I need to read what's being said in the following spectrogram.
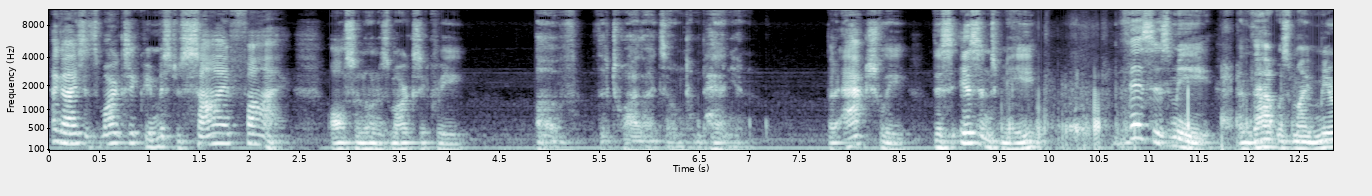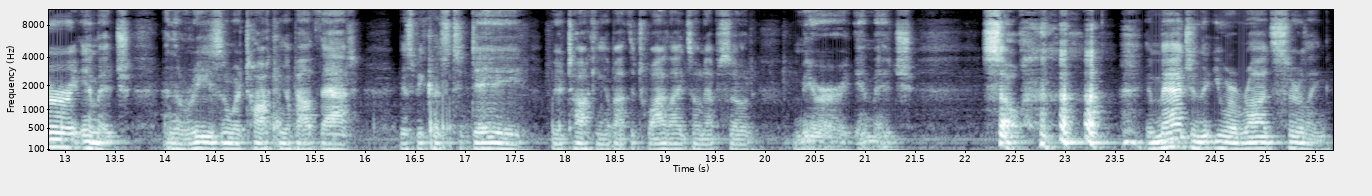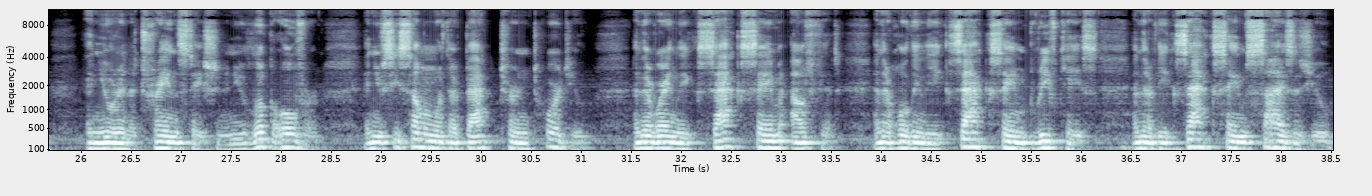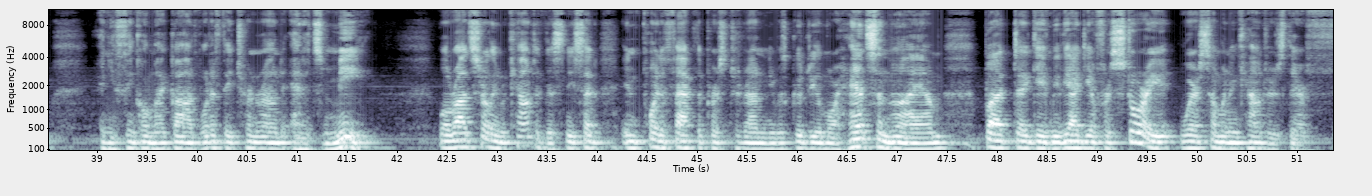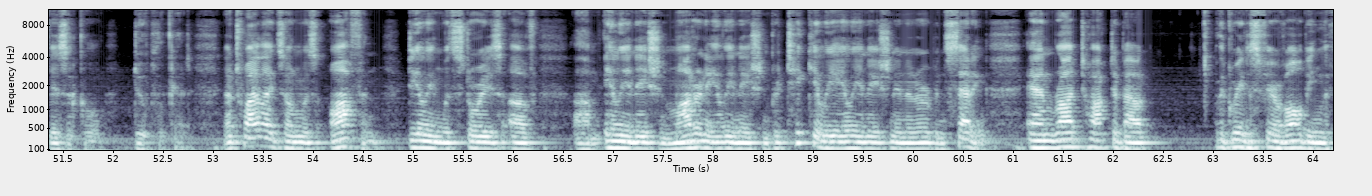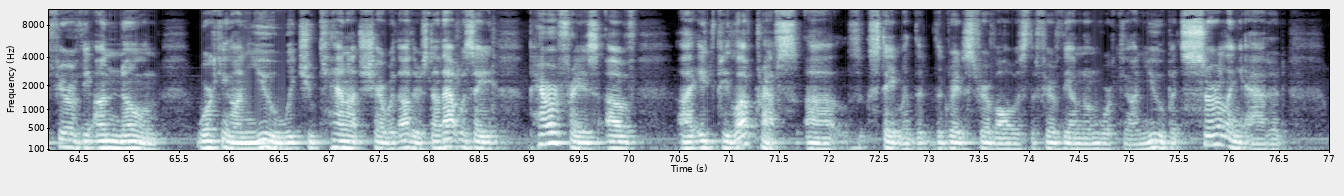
Hi guys, it's Marc Zicree, Mr. Sci-Fi, also known as Marc Zicree of the Twilight Zone Companion. But actually, this isn't me, this is me, and that was my mirror image. And the reason we're talking about that is because today we're talking about the Twilight Zone episode, Mirror Image. So, imagine that you are Rod Serling and you're in a train station and you look over and you see someone with their back turned toward you and they're wearing the exact same outfit and they're holding the exact same briefcase and they're the exact same size as you and you think, oh my God, what if they turn around and it's me? Well, Rod Serling recounted this, and he said, in point of fact, the person turned around and he was a good deal more handsome than I am, but uh, gave me the idea for a story where someone encounters their physical duplicate. Now, Twilight Zone was often dealing with stories of um, alienation, modern alienation, particularly alienation in an urban setting. And Rod talked about the greatest fear of all being the fear of the unknown working on you, which you cannot share with others. Now, that was a paraphrase of H.P. Uh, Lovecraft's uh, statement that the greatest fear of all was the fear of the unknown working on you. But Serling added,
